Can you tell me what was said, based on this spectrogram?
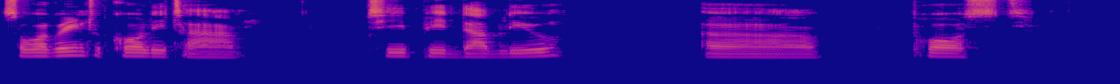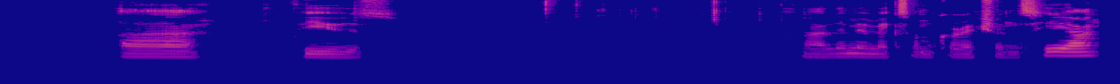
So we're going to call it uh, tpw uh, post uh, views. Uh, let me make some corrections here.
